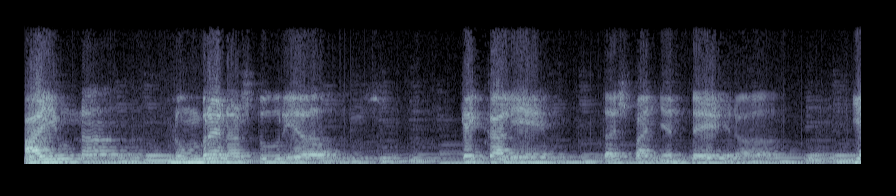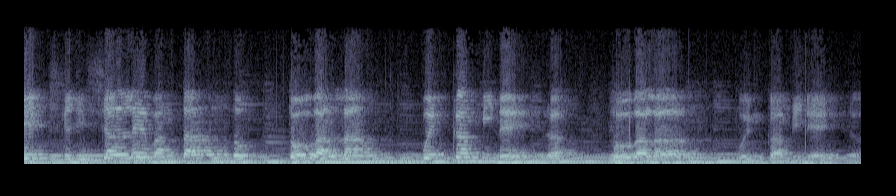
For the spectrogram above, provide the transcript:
Hay una lumbre en Asturias que calienta España entera y es que allí se ha levantado toda la minera, toda la minera.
